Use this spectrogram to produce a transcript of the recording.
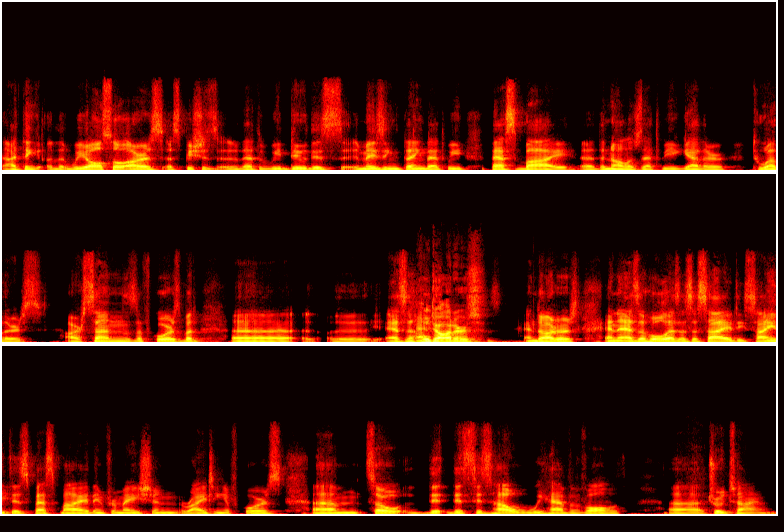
I think that we also are a, species uh, that we do this amazing thing that we pass by uh, the knowledge that we gather to others, our sons, of course, but uh, uh, as a whole, And daughters. and daughters, and as a whole, as a society, scientists pass by the information, writing, of course. Um, so th- this is how we have evolved uh, through time.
